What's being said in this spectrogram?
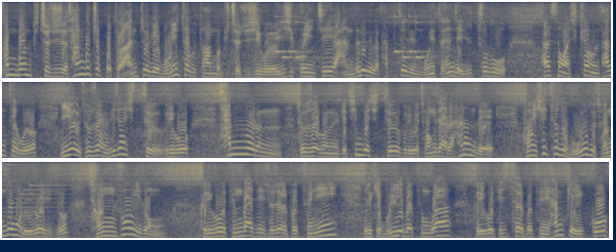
한번 비춰주시죠. 상부 쪽부터 안쪽에 모니터부터 한번 비춰주시고요. 29인치 안드로이드가 탑재된 모니터 현재 유튜브 활성화 시켜놓은 상태고요. 2열 조수석 회전 시트 그리고 3열은 조수석은 이렇게 침대 시트 그리고 정자를 하는데 본 시트도 모두 전동으로 이루어지죠. 전후 이동 그리고 등받이 조절 버튼이 이렇게 물리 버튼과 그리고 디지털 버튼이 함께 있고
